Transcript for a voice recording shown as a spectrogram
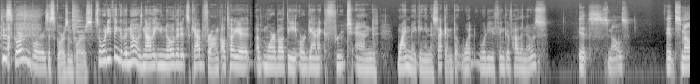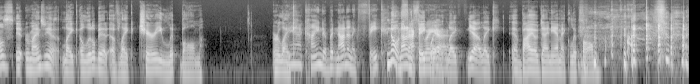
To scores and pours. to scores and pours. So, what do you think of the nose now that you know that it's Cab Franc? I'll tell you uh, more about the organic fruit and winemaking in a second. But what what do you think of how the nose It's smells? It smells. It reminds me of like a little bit of like cherry lip balm, or like Yeah, kind of, but not in a fake. no, not in a fake way. yeah. Like yeah, like a biodynamic lip balm.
